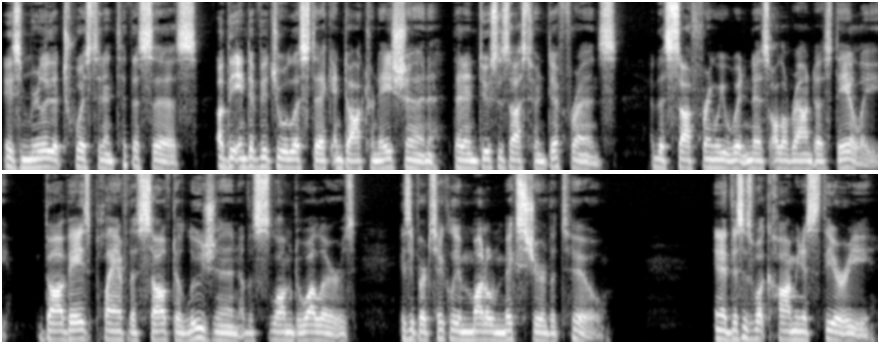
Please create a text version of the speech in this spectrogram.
is merely the twisted antithesis of the individualistic indoctrination that induces us to indifference and the suffering we witness all around us daily. Dauvé's plan for the self delusion of the slum dwellers is a particularly muddled mixture of the two. And if this is what communist theory,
